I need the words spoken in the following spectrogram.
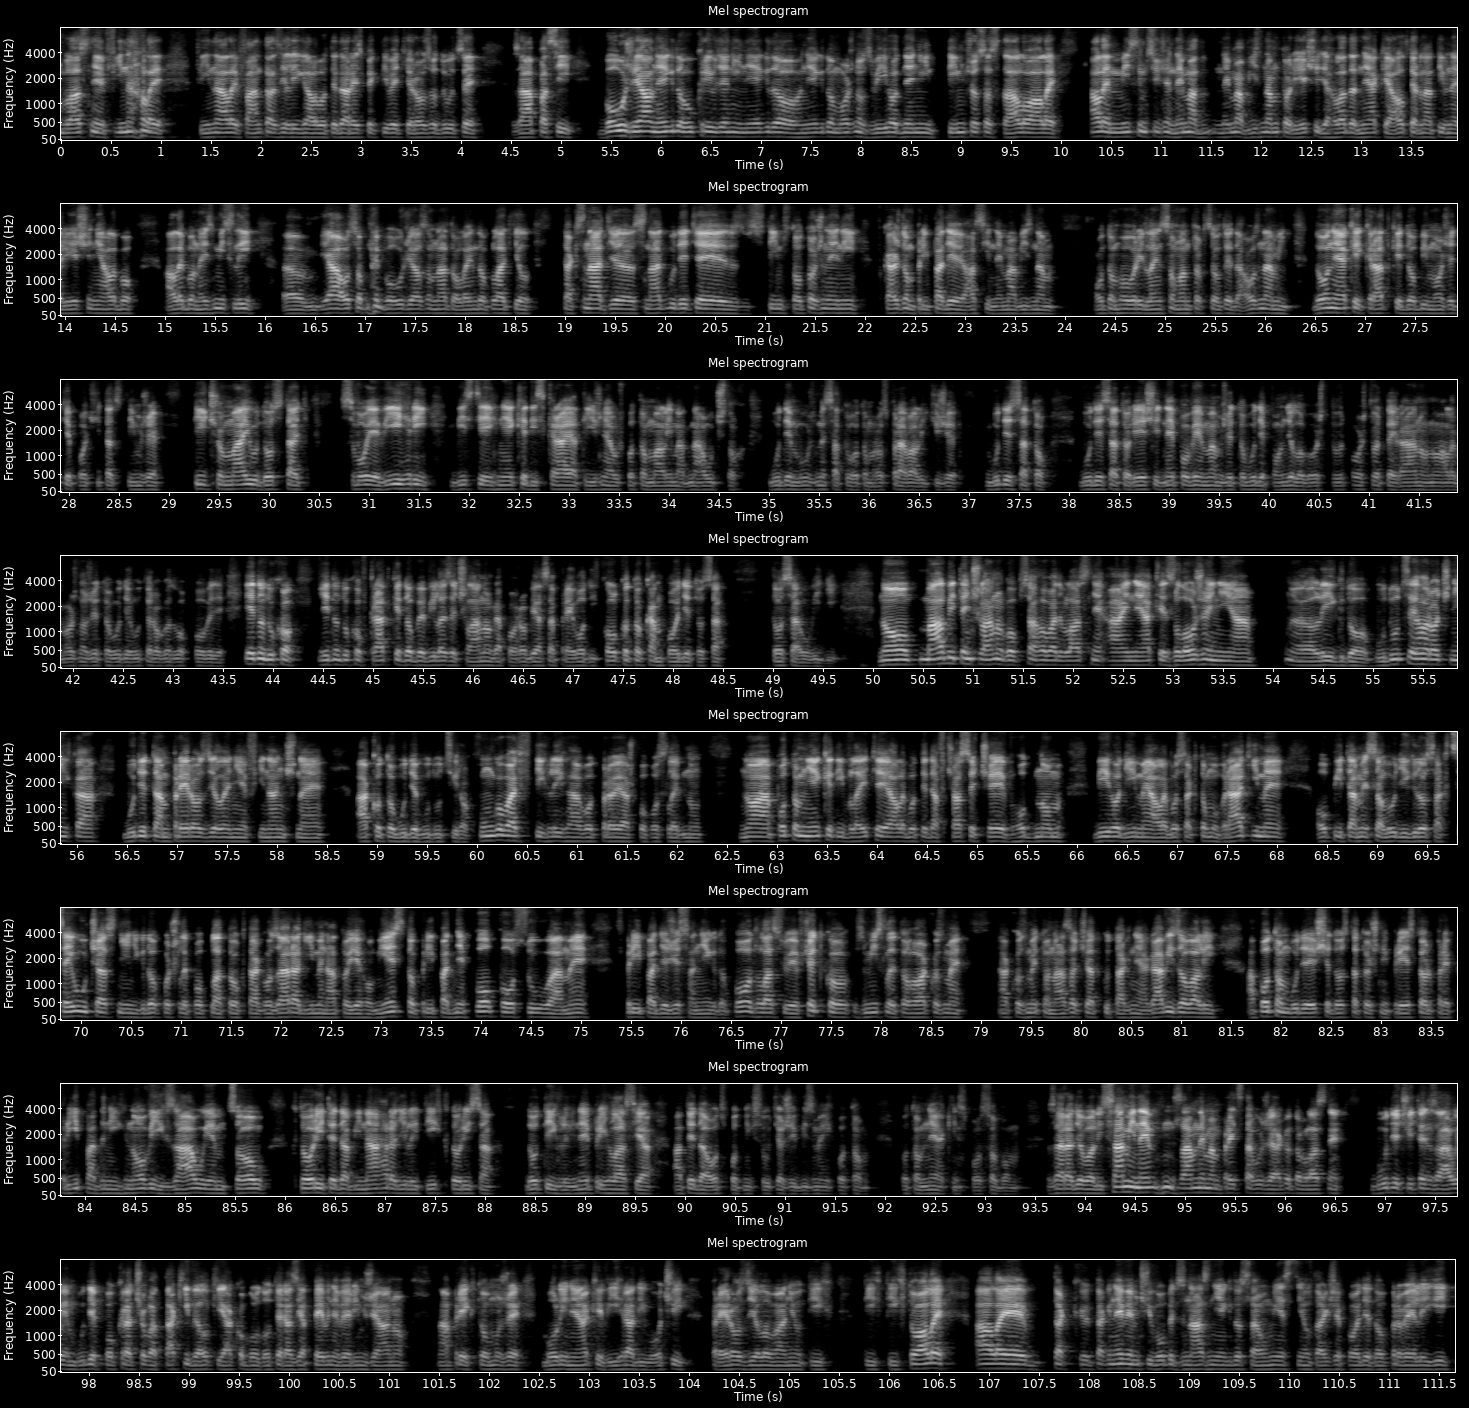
vlastne finále, finále Fantasy League, alebo teda respektíve tie rozhodujúce zápasy. Bohužiaľ niekto ukrivdený, niekto, niekto možno zvýhodnený tým, čo sa stalo, ale, ale myslím si, že nemá, nemá význam to riešiť a hľadať nejaké alternatívne riešenie alebo, alebo nezmysly. Ehm, ja osobne bohužiaľ som na to len doplatil tak snáď, snáď budete s tým stotožnení. V každom prípade asi nemá význam o tom hovoriť, len som vám to chcel teda oznámiť. Do nejakej krátkej doby môžete počítať s tým, že tí, čo majú dostať svoje výhry, by ste ich niekedy z kraja týždňa už potom mali mať na účtoch. Budem, už sme sa tu o tom rozprávali, čiže bude sa to, bude sa to riešiť. Nepoviem vám, že to bude pondelok o, štvr, o 4 ráno, no ale možno, že to bude útorok o dvoch povede. Jednoducho, jednoducho v krátkej dobe vyleze článok a porobia sa prevody. Koľko to kam pôjde, to sa, to sa uvidí. No mal by ten článok obsahovať vlastne aj nejaké zloženia lík do budúceho ročníka, bude tam prerozdelenie finančné, ako to bude budúci rok fungovať v tých líhách od prvej až po poslednú. No a potom niekedy v lete, alebo teda v čase, čo je vhodnom, vyhodíme, alebo sa k tomu vrátime, opýtame sa ľudí, kto sa chce účastniť, kto pošle poplatok, tak ho zaradíme na to jeho miesto, prípadne poposúvame v prípade, že sa niekto podhlasuje. Všetko v zmysle toho, ako sme ako sme to na začiatku tak nejak avizovali a potom bude ešte dostatočný priestor pre prípadných nových záujemcov, ktorí teda by nahradili tých, ktorí sa do tých líh neprihlásia a teda od spodných súťaží by sme ich potom, potom nejakým spôsobom zaraďovali. Sami ne, sám nemám predstavu, že ako to vlastne bude, či ten záujem bude pokračovať taký veľký, ako bol doteraz. Ja pevne verím, že áno, napriek tomu, že boli nejaké výhrady voči prerozdeľovaniu tých, tých, týchto, ale, ale tak, tak neviem, či vôbec z nás niekto sa umiestnil, takže pôjde do prvej ligy.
